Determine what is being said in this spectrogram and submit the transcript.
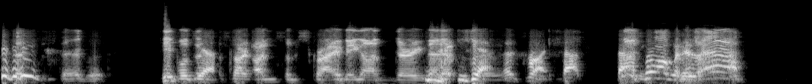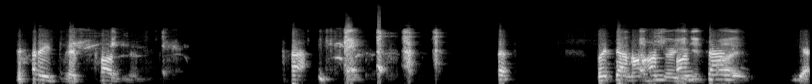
That's hysterical people just yeah. start unsubscribing on during that yeah, that's right. That, that What's wrong with his ass? Ah! That is repugnant. but Dan, I'm, I'm, sure I'm sounding, yeah,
